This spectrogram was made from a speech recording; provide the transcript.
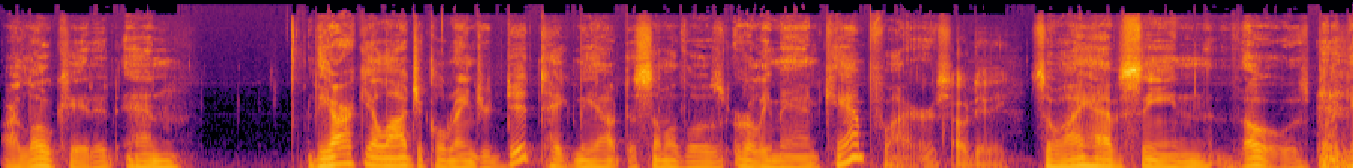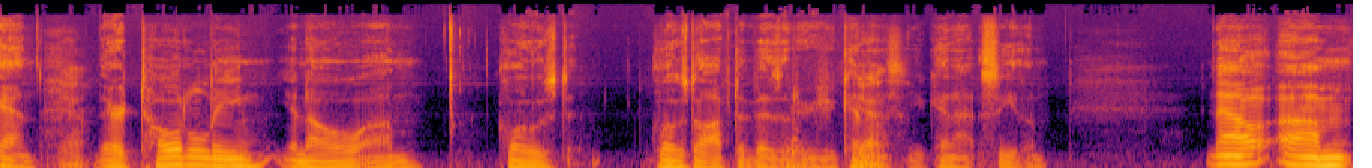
are located. And the archaeological ranger did take me out to some of those early man campfires. oh, did he? So I have seen those, but again, Yeah. they're totally, you know, um, closed closed off to visitors. You cannot Yes. you cannot see them. Now, um,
